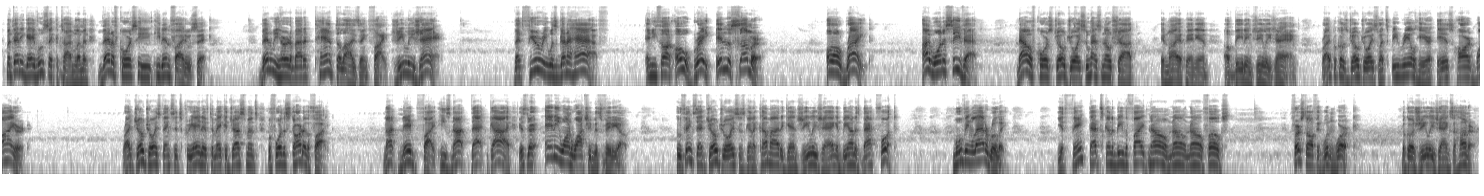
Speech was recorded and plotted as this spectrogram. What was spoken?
But then he gave Usyk a time limit. Then of course he he didn't fight Usyk. Then we heard about a tantalizing fight, Zhilei Zhang, that Fury was gonna have and you thought, oh, great, in the summer. All right. I want to see that. Now, of course, Joe Joyce, who has no shot, in my opinion, of beating Zhilei Zhang, right? Because Joe Joyce, let's be real here, is hardwired. Right? Joe Joyce thinks it's creative to make adjustments before the start of the fight. Not mid fight. He's not that guy. Is there anyone watching this video who thinks that Joe Joyce is going to come out against Zhilei Zhang and be on his back foot, moving laterally. You think that's going to be the fight? No, no, no, folks. First off, it wouldn't work because Zhilei Zhang's a hunter,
